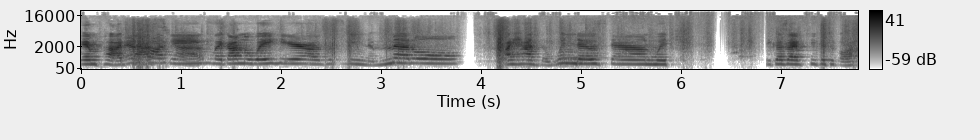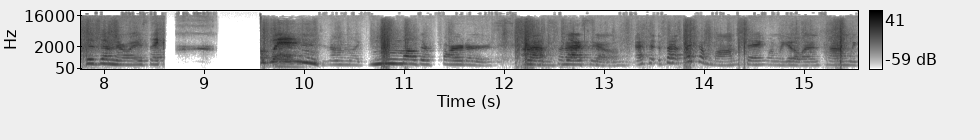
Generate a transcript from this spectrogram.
and podcasting. And podcast. Like on the way here, I was listening to metal. I had the windows down, which because I have two kids with autism, they're always like, the wind! And I'm like, mother farters. That's um, what I do. Is that like a mom thing when we get alone time? We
